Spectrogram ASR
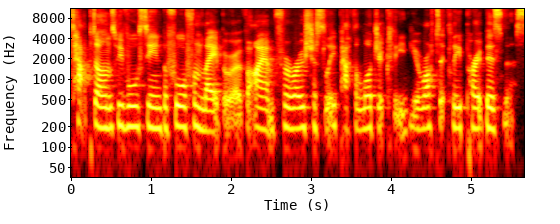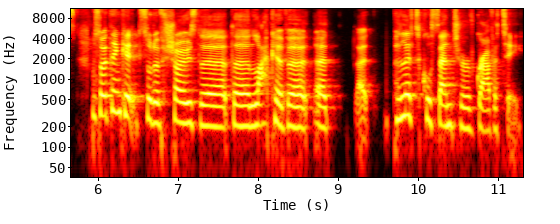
tap dance we've all seen before from Labour of I am ferociously, pathologically, neurotically pro business. So I think it sort of shows the the lack of a, a, a political centre of gravity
